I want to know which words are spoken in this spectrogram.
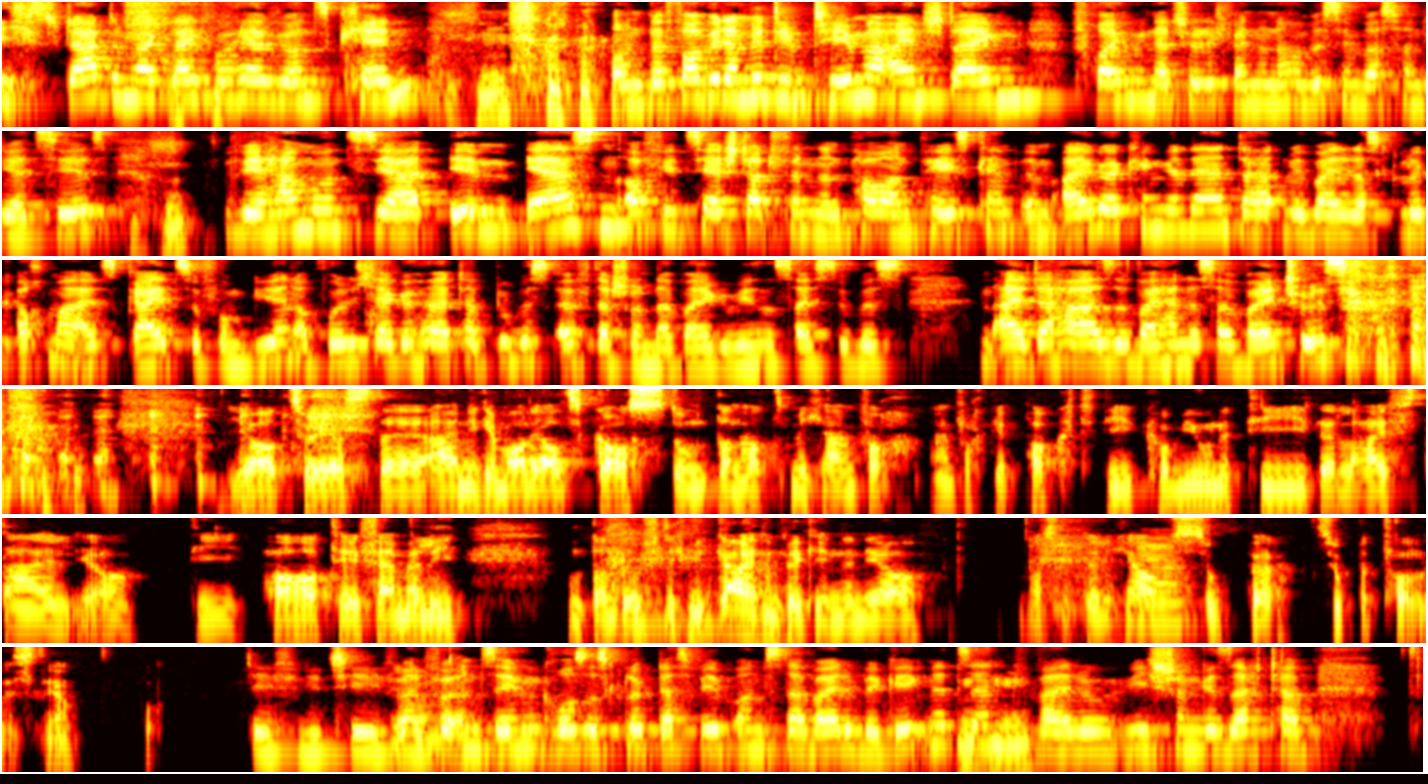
Ich starte mal gleich, woher wir uns kennen. Und bevor wir dann mit dem Thema einsteigen, freue ich mich natürlich, wenn du noch ein bisschen was von dir erzählst. Mhm. Wir haben uns ja im ersten offiziell stattfindenden Power and Pace Camp im Allgäu kennengelernt. Da hatten wir beide das Glück, auch mal als Guide zu fungieren, obwohl ich ja gehört habe, du bist öfter schon dabei gewesen. Das heißt, du bist ein alter Hase bei Hannes Tours. ja, zuerst äh, einige Male als Gast und dann hat mich einfach, einfach gepackt, die Community, der Lifestyle, ja, die HHT-Family. Und dann durfte ich mit Guiden beginnen, ja. Was natürlich auch Ja. super, super toll ist, ja. Definitiv. Ja. Und für uns eben ein großes Glück, dass wir uns da beide begegnet sind, Mhm. weil du, wie ich schon gesagt habe,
